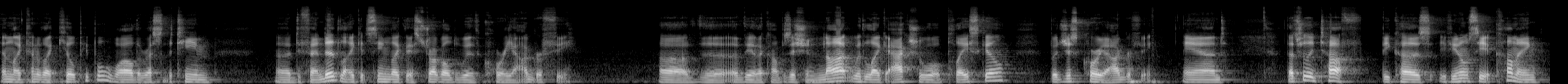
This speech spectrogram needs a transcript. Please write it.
and like kind of like kill people while the rest of the team uh, defended, like it seemed like they struggled with choreography of the of the other composition, not with like actual play skill, but just choreography. And that's really tough because if you don't see it coming,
